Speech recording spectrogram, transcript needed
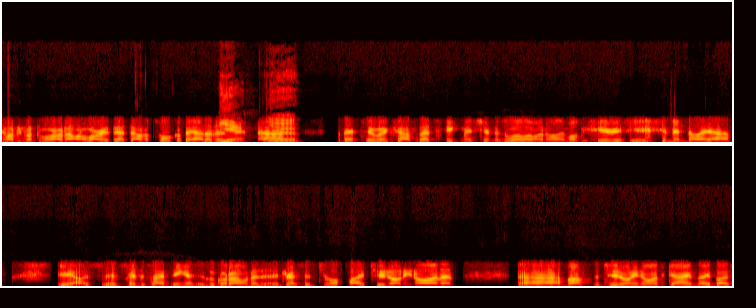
told him not to worry. I don't want to worry about. it, Don't want to talk about it. And Yeah. uh, yeah. About two weeks after that, Stick mentioned as well. I went, oh, they might be serious here. And then I, um, yeah, I said the same thing. I said, look, I don't want to address it until I've played 299. And um, after the 299th game, they both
